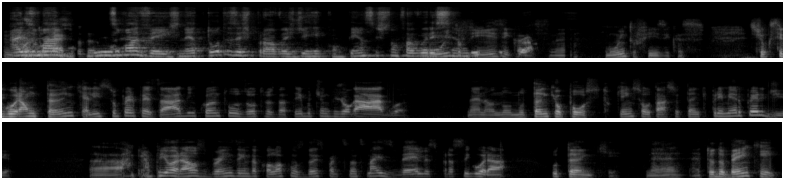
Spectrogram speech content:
Mais uma, da... mais uma vez, né? Todas as provas de recompensa estão favorecendo. Muito físicas, né? Muito físicas. tinham que segurar um tanque ali super pesado, enquanto os outros da tribo tinham que jogar água né, no, no, tanque oposto. Quem soltasse o tanque primeiro perdia. Uh, ah, para piorar, os Brains ainda colocam os dois participantes mais velhos para segurar o tanque. Né? É, tudo bem que,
